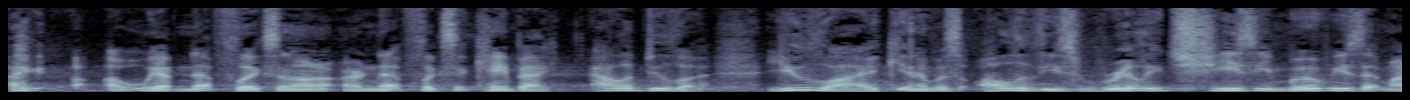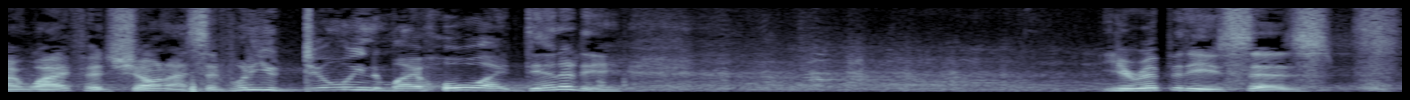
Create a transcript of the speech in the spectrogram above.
I, uh, we have Netflix, and on our Netflix, it came back, Al Abdullah, you like, and it was all of these really cheesy movies that my wife had shown. I said, What are you doing to my whole identity? Euripides says,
